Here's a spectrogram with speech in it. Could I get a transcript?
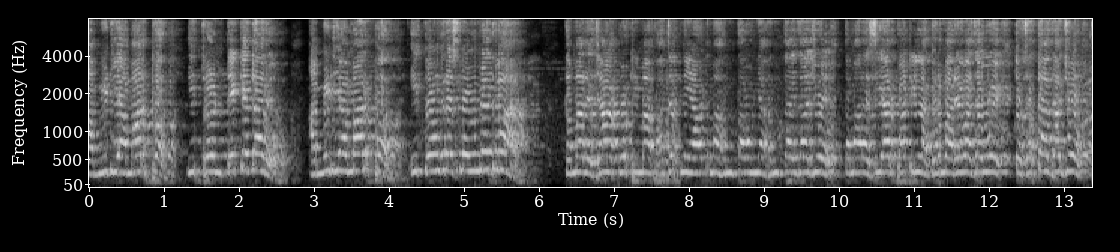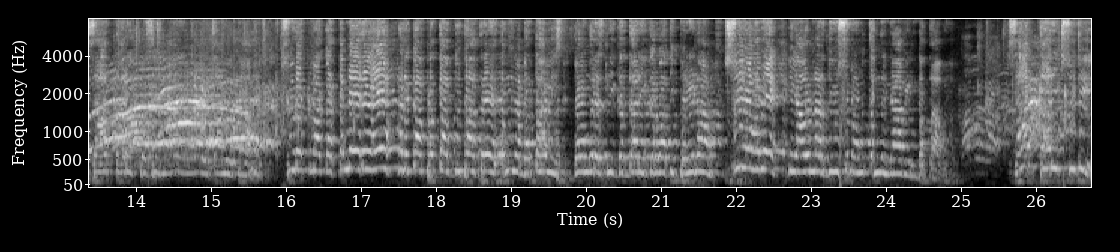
આ મીડિયા મારફત ઈ ત્રણ ટેકેદારો, આ મીડિયા મારફત એ કોંગ્રેસનો ઉમેદવાર તમારે જ્યાં કોઠીમાં ભાજપની આટમાં ત્યાં હંતાઈ જાજો. તમારે સીઆર પાટીલના ઘરમાં રહેવા જવું હોય તો જતા જાજો. સાત તારીખ પછી મારી લડાઈ ચાલુ થાય. સુરતમાં કા તમે રહો અને કા પ્રતાપ દુધાત રહે તમને બતાવીશ. કોંગ્રેસની ગદ્દારી કરવાથી પરિણામ શું આવે એ આવનાર દિવસોમાં હું તમને ન્યાવીને બતાવે સાત તારીખ સુધી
